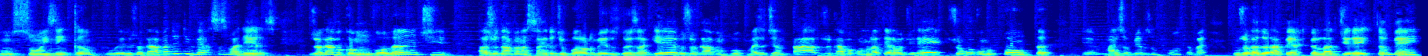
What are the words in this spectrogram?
funções em campo. Ele jogava de diversas maneiras. Jogava como um volante, ajudava na saída de bola no meio dos dois zagueiros, jogava um pouco mais adiantado, jogava como lateral direito, jogou como ponta, é, mais ou menos um ponta, vai. Um jogador aberto pelo lado direito também.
